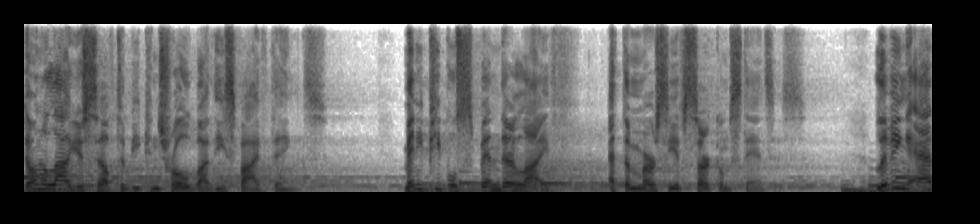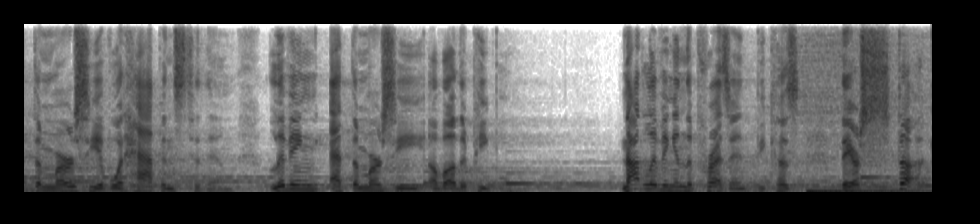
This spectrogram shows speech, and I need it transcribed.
Don't allow yourself to be controlled by these five things. Many people spend their life at the mercy of circumstances, living at the mercy of what happens to them, living at the mercy of other people, not living in the present because they are stuck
